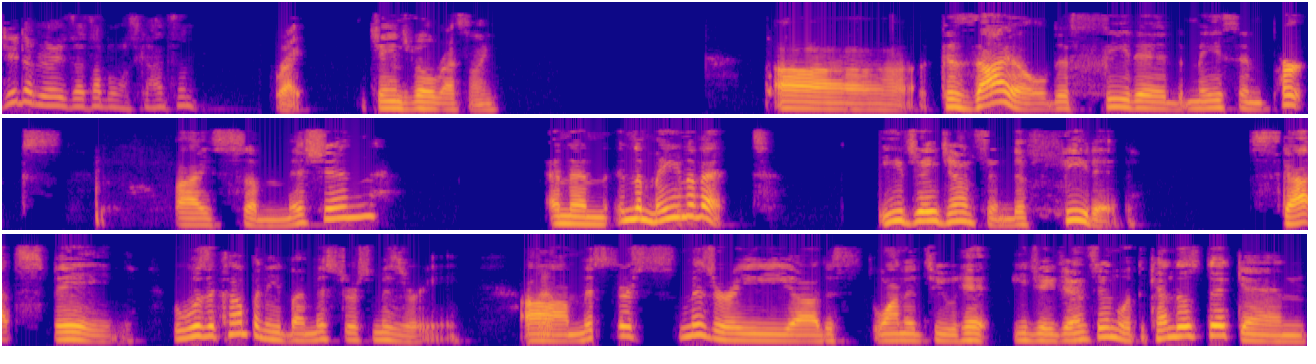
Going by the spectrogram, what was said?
JWA is that's up in Wisconsin. Right. Janesville Wrestling. Uh, Kazile defeated Mason Perks by submission. And then in the main event, EJ Jensen defeated Scott Spade, who was accompanied by Mistress Misery. Um, Mr. Misery, uh, just wanted to hit EJ Jensen with the kendo stick and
